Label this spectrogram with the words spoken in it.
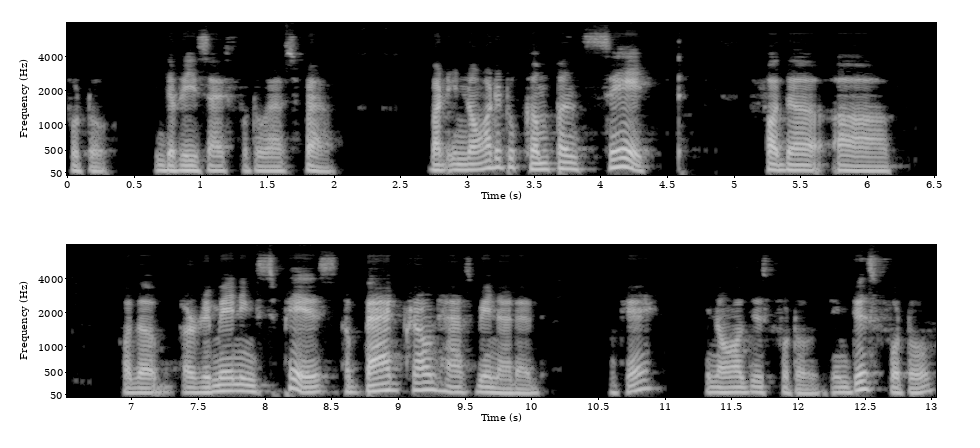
photo in the resized photo as well but in order to compensate for the uh, for the remaining space a background has been added okay in all these photos. In this photo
